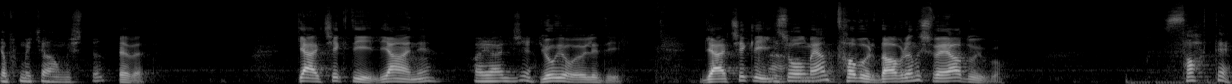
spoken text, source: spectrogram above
Yapım eki almıştı. Evet. Gerçek değil yani. Hayalci. Yo yo öyle değil. Gerçekle ilgisi Ha, olmayan tavır, davranış veya duygu. Sahte.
